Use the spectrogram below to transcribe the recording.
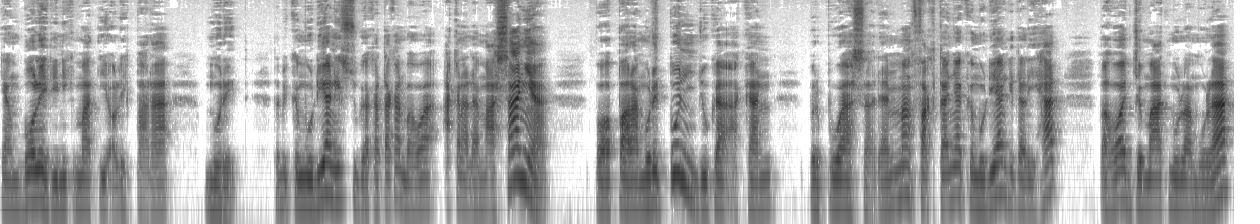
yang boleh dinikmati oleh para murid. Tapi kemudian Yesus juga katakan bahwa akan ada masanya bahwa para murid pun juga akan berpuasa. Dan memang faktanya kemudian kita lihat bahwa jemaat mula-mula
